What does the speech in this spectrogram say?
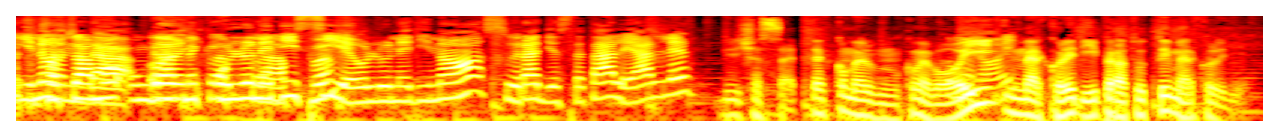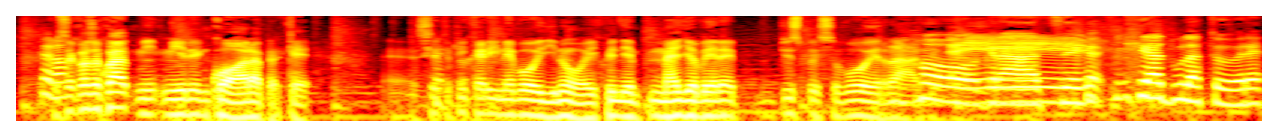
In facciamo onda un grande ogni- clap un lunedì clap. sì e un lunedì no su Radio Statale alle 17 come, come voi Come il mercoledì però tutti i mercoledì Però- questa cosa qua mi, mi rincuora perché eh, siete più carine voi di noi quindi è meglio avere più spesso voi in radio Oh, Eh. grazie, che adulatore.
